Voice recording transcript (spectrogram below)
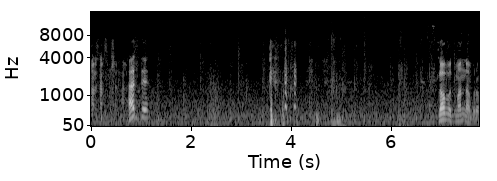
خلص خلص مش الحل. هدي. اطلبوا اتمنى برو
